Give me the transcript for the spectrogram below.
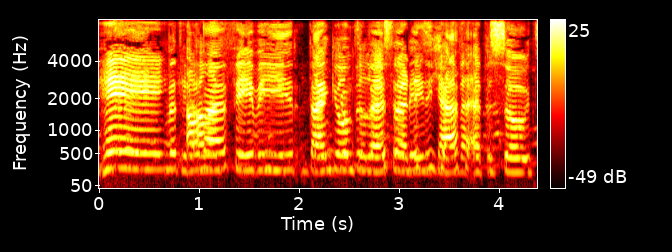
Hey, met Anna en Febe hier. Dank je om te luisteren naar deze gave episode.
